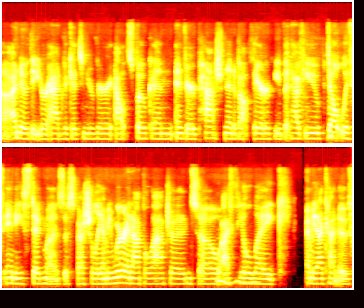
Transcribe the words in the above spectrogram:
Uh, i know that you're advocates and you're very outspoken and very passionate about therapy but have you dealt with any stigmas especially? I mean we're in appalachia and so i feel Mhm. like I mean, I kind of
